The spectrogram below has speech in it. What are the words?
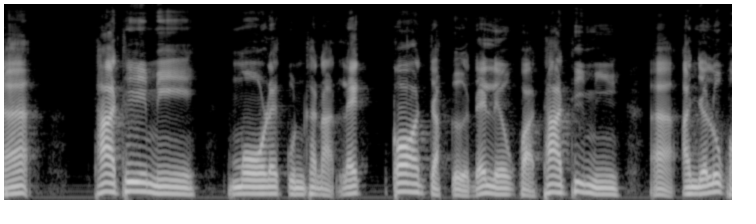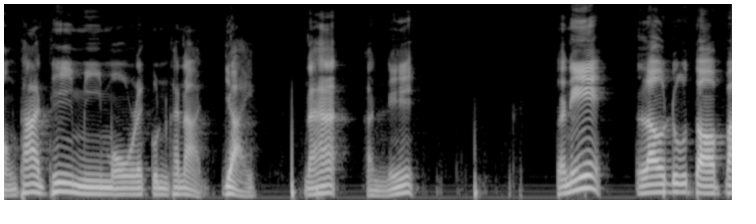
นะธาตุที่มีโมเลกุลขนาดเล็กก็จะเกิดได้เร็วกว่าธาตุที่มีอัญรูปของธาตุที่มีโมเลกุลขนาดใหญ่นะฮะอันนี้ ตอนนี้เราดูต่อไป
